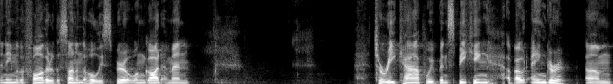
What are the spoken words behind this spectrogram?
the name of the Father, the Son, and the Holy Spirit, one God, amen. To recap, we've been speaking about anger um,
